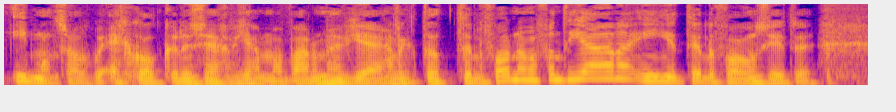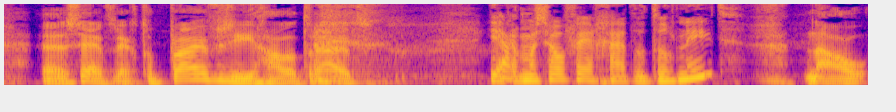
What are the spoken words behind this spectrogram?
iemand zou echt wel kunnen zeggen: ja, maar waarom heb je eigenlijk dat telefoonnummer van Diana in je telefoon zitten? Uh, zij heeft recht op privacy, haal het eruit. Ja, maar zover gaat het toch niet? Nou,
